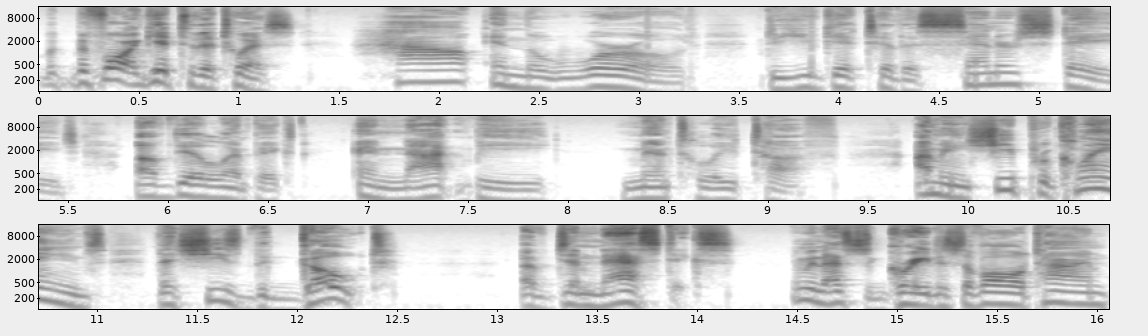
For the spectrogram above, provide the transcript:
But before I get to the twist, how in the world do you get to the center stage of the Olympics and not be mentally tough? I mean, she proclaims that she's the GOAT of gymnastics. I mean, that's the greatest of all time.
